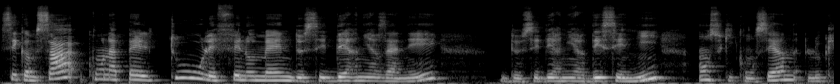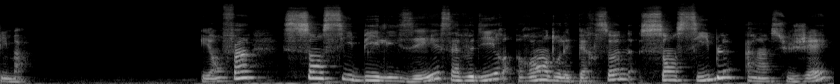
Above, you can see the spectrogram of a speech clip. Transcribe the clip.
c'est comme ça qu'on appelle tous les phénomènes de ces dernières années, de ces dernières décennies, en ce qui concerne le climat. Et enfin, sensibiliser, ça veut dire rendre les personnes sensibles à un sujet,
